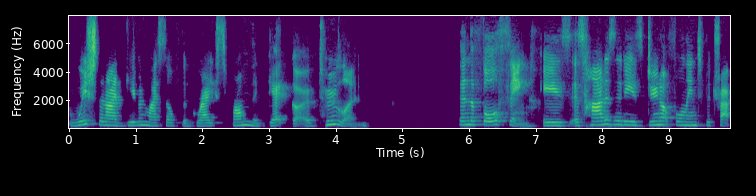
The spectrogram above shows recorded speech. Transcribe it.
wish that I'd given myself the grace from the get go to learn. Then the fourth thing is as hard as it is, do not fall into the trap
